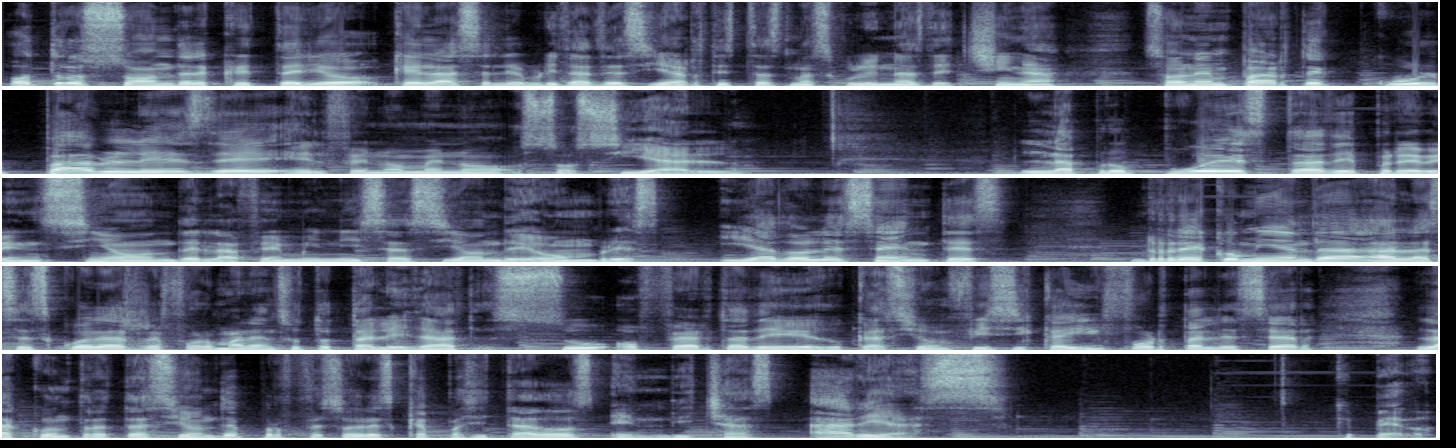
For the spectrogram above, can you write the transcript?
Otros son del criterio que las celebridades y artistas masculinas de China son en parte culpables del fenómeno social. La propuesta de prevención de la feminización de hombres y adolescentes recomienda a las escuelas reformar en su totalidad su oferta de educación física y fortalecer la contratación de profesores capacitados en dichas áreas. ¿Qué pedo?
